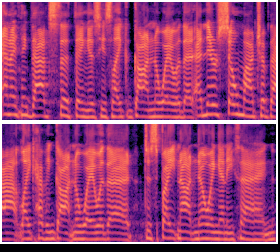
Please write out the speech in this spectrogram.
And I think that's the thing is he's like gotten away with it. And there's so much of that, like having gotten away with it despite not knowing anything,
